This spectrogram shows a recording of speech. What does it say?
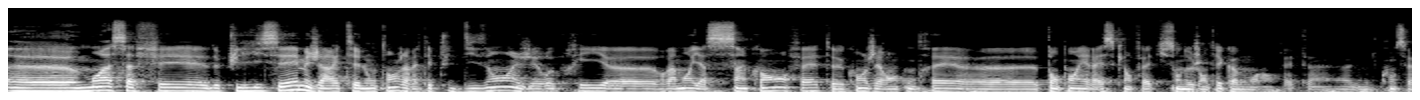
Euh, moi, ça fait depuis le lycée, mais j'ai arrêté longtemps. J'ai arrêté plus de 10 ans et j'ai repris euh, vraiment il y a 5 ans en fait, euh, quand j'ai rencontré euh, Pampan et Resque en fait, qui sont de jantés comme moi en fait. Donc du coup, on s'est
